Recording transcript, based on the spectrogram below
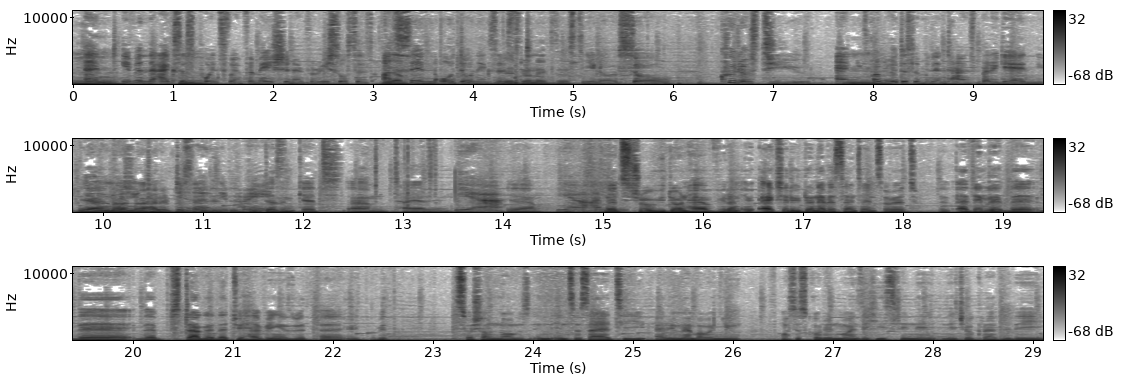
mm. and even the access mm. points for information and for resources are yeah. thin or don't exist they don't exist you know so kudos to you and mm. you've probably heard this a million times, but again, yeah, know, no, no, hundred percent. It, it, doesn't get um, tiring. Yeah, yeah, yeah. I mean, that's true. We don't have, we don't actually, we don't have a center in Soweto. I think the the the, the struggle that you're having is with, uh, with, with social norms in in society. I remember when you also scored in the history and the geography, they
